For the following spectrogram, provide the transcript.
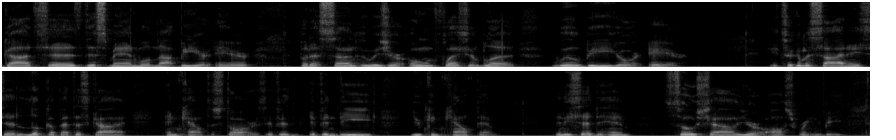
God says, This man will not be your heir, but a son who is your own flesh and blood will be your heir. He took him aside and he said, Look up at the sky and count the stars, if, it, if indeed you can count them. Then he said to him, So shall your offspring be. I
